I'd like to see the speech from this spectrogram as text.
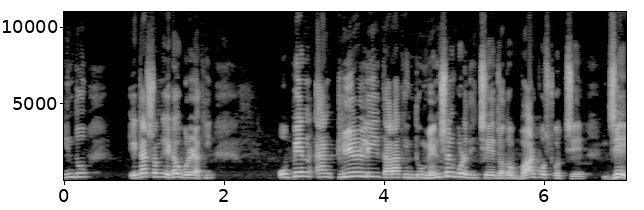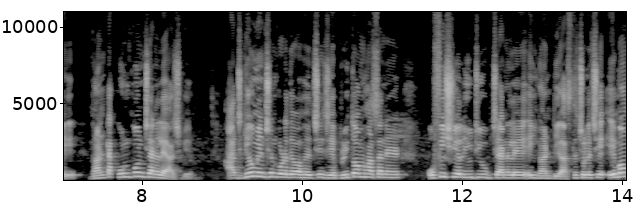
কিন্তু এটার সঙ্গে এটাও বলে রাখি ওপেন অ্যান্ড ক্লিয়ারলি তারা কিন্তু মেনশন করে দিচ্ছে, যতবার পোস্ট করছে, যে গানটা কোন কোন চ্যানেলে আসবে। আজকেও মেনশন করে দেওয়া হয়েছে যে প্রীতম হাসানের অফিসিয়াল ইউটিউব চ্যানেলে এই গানটি আসতে চলেছে এবং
